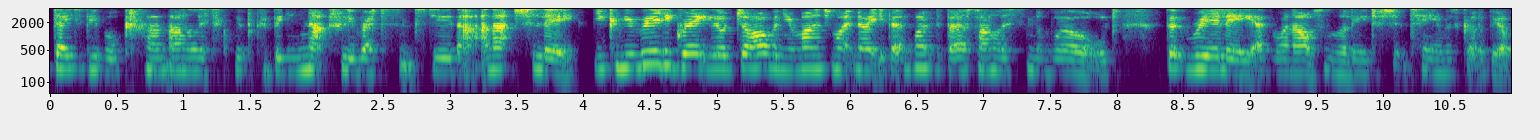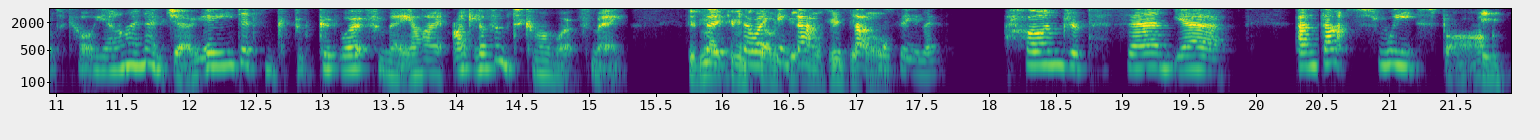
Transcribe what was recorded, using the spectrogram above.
data people can analytical people could be naturally reticent to do that. And actually, you can be really great at your job, and your manager might know it, you, might be the best analyst in the world. But really, everyone else on the leadership team has got to be able to call, yeah, I know Joe. Yeah, he did some good, good work for me, and I, I'd love him to come and work for me. Just So, so I think that's that's a ceiling. Hundred percent, yeah. And that sweet spot Mm.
